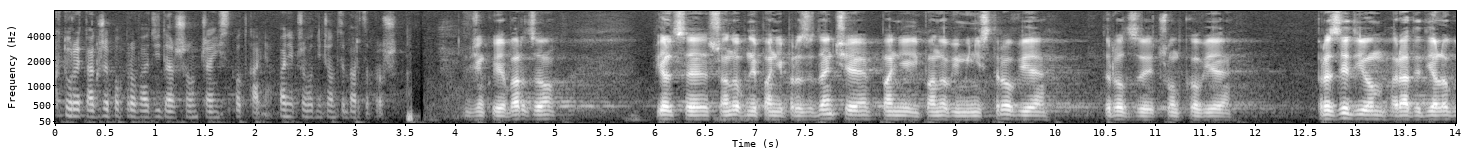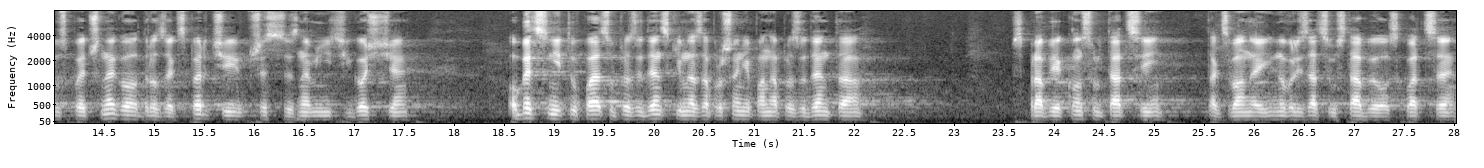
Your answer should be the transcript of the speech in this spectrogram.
który także poprowadzi dalszą część spotkania. Panie Przewodniczący, bardzo proszę. Dziękuję bardzo. Wielce szanowny panie prezydencie, panie i panowie ministrowie, drodzy członkowie prezydium Rady Dialogu Społecznego, drodzy eksperci, wszyscy znamienici goście. Obecni tu w Pałacu Prezydenckim na zaproszenie pana prezydenta w sprawie konsultacji tak zwanej nowelizacji ustawy o składce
